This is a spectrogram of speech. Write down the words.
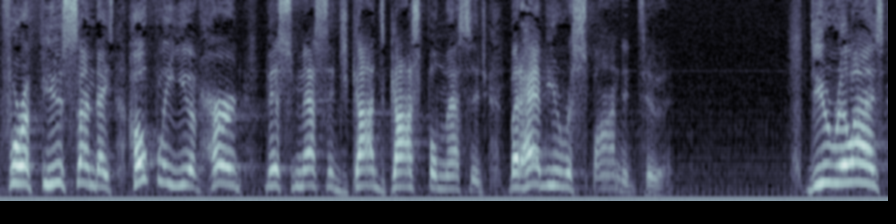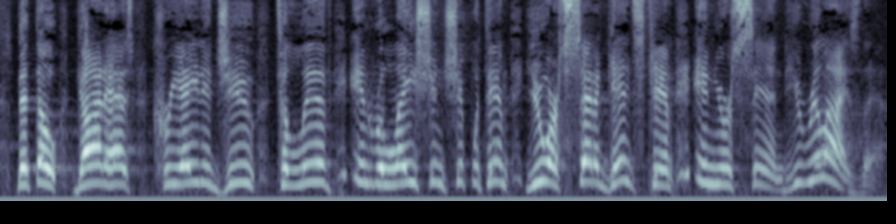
for a few Sundays, hopefully you have heard this message, God's gospel message, but have you responded to it? Do you realize that though God has created you to live in relationship with Him, you are set against Him in your sin? Do you realize that?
